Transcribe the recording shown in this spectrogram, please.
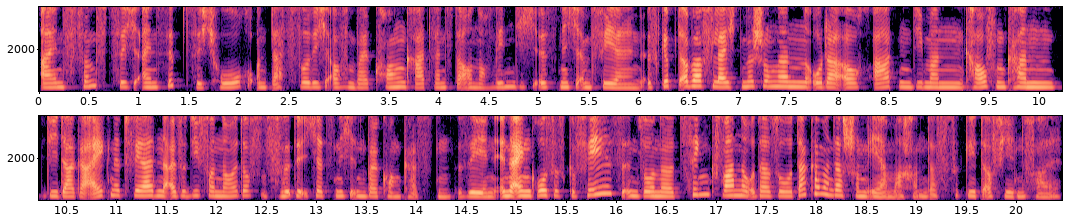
1,50, 1,70 hoch und das würde ich auf dem Balkon, gerade wenn es da auch noch windig ist, nicht empfehlen. Es gibt aber vielleicht Mischungen oder auch Arten, die man kaufen kann, die da geeignet werden. Also die von Neudorf würde ich jetzt nicht in den Balkonkasten sehen. In ein großes Gefäß, in so eine Zinkwanne oder so, da kann man das schon eher machen. Das geht auf jeden Fall.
